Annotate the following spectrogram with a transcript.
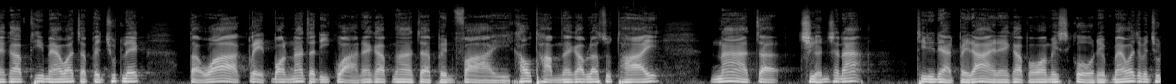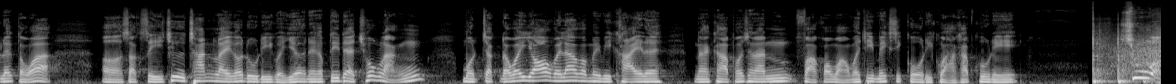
นะครับที่แม้ว่าจะเป็นชุดเล็ก แต่ว่าเกรดบอลน่าจะดีกว่านะครับน่าจะเป็นฝ่ายเข้าทำนะครับแล้วสุดท้ายน่าจะเฉือนชนะ ทินิแดดไปได้นะครับ เพราะว่าเม็กซิโกเนี่ยแม้ว่าจะเป็นชุดเล็กแต่ว่าศักดิ์ศรีชื่อชั้นอะไรก็ดูดีกว่าเยอะนะครับทีนิแดดช่วงหลังหมดจากดาวายยอกไปแล้วก็ไม่มีใครเลยนะครับ เพราะฉะนั้นฝากความหวังไว้ที่เม็กซิโกดีกว่าครับคู่นี้ ช่วง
